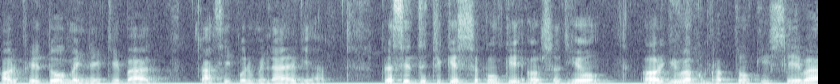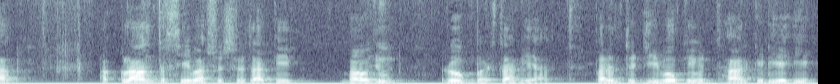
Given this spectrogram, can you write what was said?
और फिर दो महीने के बाद काशीपुर में लाया गया। प्रसिद्ध चिकित्सकों की औषधियों और युवक भक्तों की सेवा, अक्लांत सेवा शुश्रूषा के बावजूद रोग बढ़ता गया। परंतु जीवों के उद्धार के लिए ही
